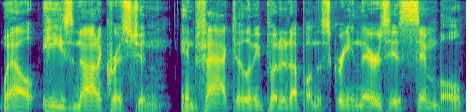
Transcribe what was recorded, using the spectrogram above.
Well, he's not a Christian. In fact, let me put it up on the screen. There's his symbol.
